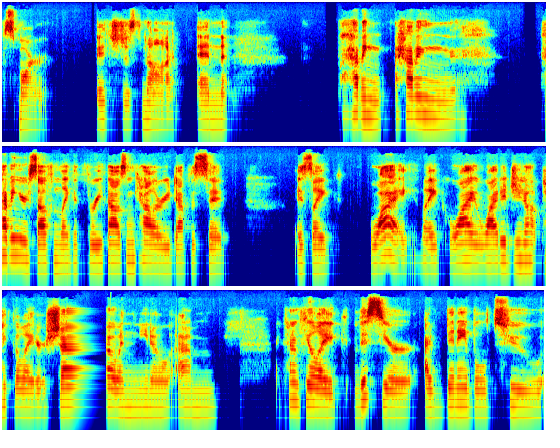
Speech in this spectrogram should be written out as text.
smart. It's just not. And having, having, having yourself in like a 3000 calorie deficit is like, why? Like, why, why did you not pick a later show? And, you know, um, I kind of feel like this year I've been able to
